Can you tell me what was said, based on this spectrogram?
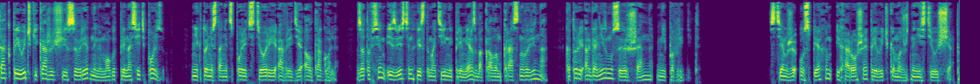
Так привычки, кажущиеся вредными, могут приносить пользу. Никто не станет спорить с теорией о вреде алкоголя. Зато всем известен хрестоматийный пример с бокалом красного вина, который организму совершенно не повредит. С тем же успехом и хорошая привычка может нанести ущерб –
